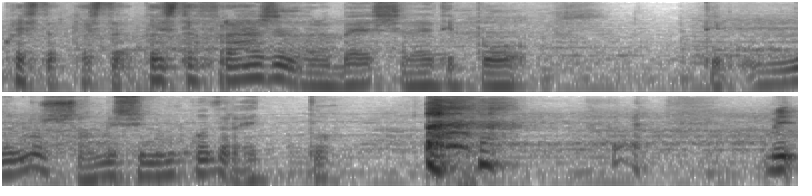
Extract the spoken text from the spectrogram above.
Questa, questa, questa frase dovrebbe essere tipo, tipo, non lo so, messo in un quadretto. Me-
